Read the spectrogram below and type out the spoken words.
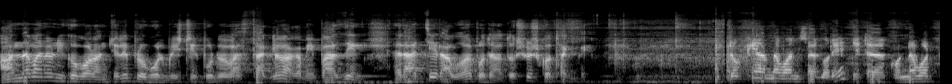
আন্দামান ও নিকোবর অঞ্চলে প্রবল বৃষ্টির পূর্বাভাস থাকলেও আগামী পাঁচ দিন রাজ্যের আবহাওয়া প্রধানত শুষ্ক থাকবে। দক্ষিণ আন্দামান সাগরে, যেটা ঘূর্ণাবর্ত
